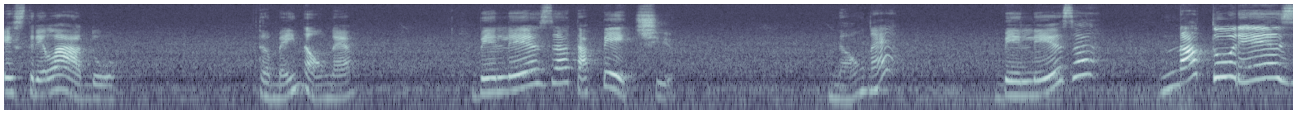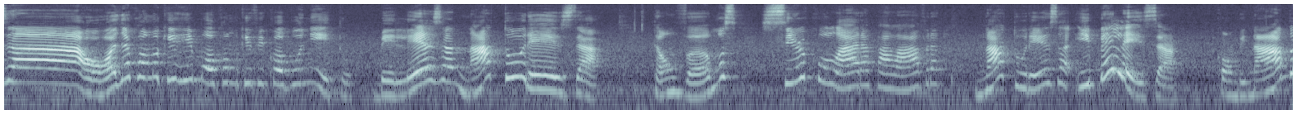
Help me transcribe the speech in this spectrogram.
estrelado? Também não, né? Beleza, tapete? Não, né? Beleza, natureza. Olha como que rimou, como que ficou bonito. Beleza, natureza. Então vamos circular a palavra natureza e beleza. Combinado?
